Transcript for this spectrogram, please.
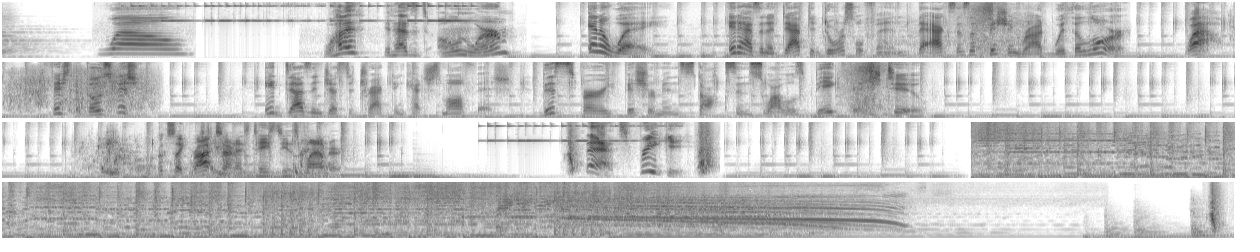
Well, What? It has its own worm? in a way. It has an adapted dorsal fin that acts as a fishing rod with a lure. Wow. A fish that goes fishing. It doesn't just attract and catch small fish. This furry fisherman stalks and swallows big fish too. Looks like rocks aren't as tasty as flounder. That's freaky!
